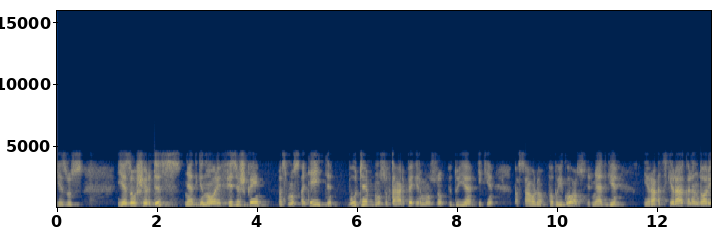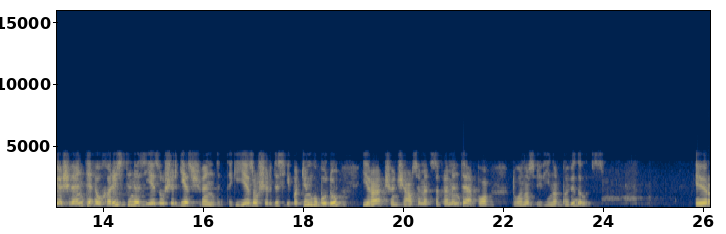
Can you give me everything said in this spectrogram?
Jėzus, Jėzaus širdis netgi nori fiziškai pas mus ateiti, būti mūsų tarpe ir mūsų viduje iki pasaulio pabaigos. Ir netgi yra atskira kalendorijoje šventė Eucharistinės Jėzaus širdies šventė. Taigi Jėzaus širdis ypatingų būdų yra švenčiausiame sakramente po duonos ir vyno pavydalais. Ir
